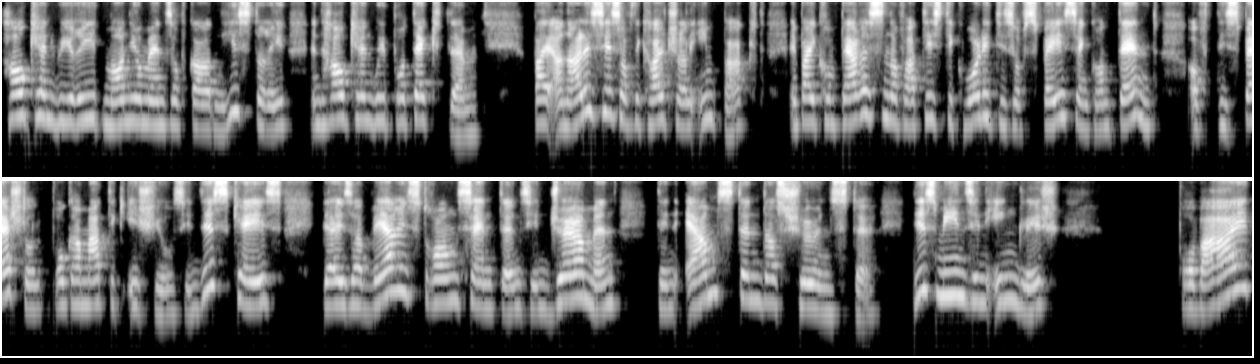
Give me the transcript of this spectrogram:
how can we read monuments of garden history and how can we protect them? By analysis of the cultural impact and by comparison of artistic qualities of space and content of the special programmatic issues. In this case, there is a very strong sentence in German, den Ärmsten das Schönste. This means in English, provide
